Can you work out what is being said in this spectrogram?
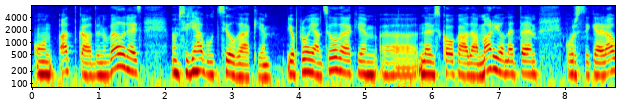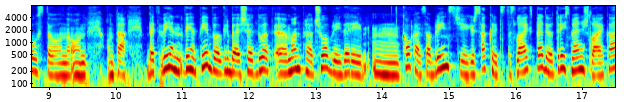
Un atgādinu vēlreiz, mums ir jābūt cilvēkiem. Joprojām cilvēkiem, nevis kaut kādām marionetēm, kuras tikai rausta un, un, un tā. Bet vienu vien piebildu gribēju šeit dot. Manuprāt, šobrīd arī mm, kaut kāds brīnišķīgi ir sakritis tas laiks. Pēdējo trīs mēnešu laikā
